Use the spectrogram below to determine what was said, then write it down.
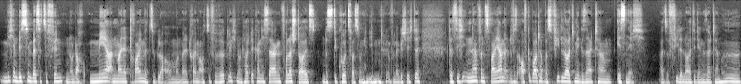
mich ein bisschen besser zu finden und auch mehr an meine Träume zu glauben und meine Träume auch zu verwirklichen. Und heute kann ich sagen, voller Stolz, und das ist die Kurzfassung von der Geschichte, dass ich innerhalb von zwei Jahren etwas aufgebaut habe, was viele Leute mir gesagt haben, ist nicht. Also viele Leute, die dann gesagt haben, hm.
